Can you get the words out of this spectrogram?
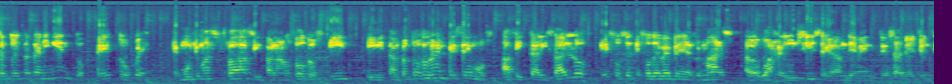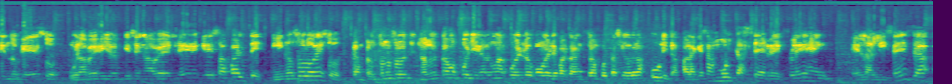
centros de entretenimiento, esto pues es mucho más fácil para nosotros y, y tan pronto nosotros empecemos a fiscalizarlo, eso, se- eso debe mermar o a reducirse grandemente. O sea, yo, yo entiendo que eso, una vez ellos empiecen a ver eh, esa parte, y no solo eso, tan pronto nosotros, nosotros estamos por llegar a un acuerdo con el Departamento de Transportación de las Públicas para que esas multas se reflejen en las licencias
